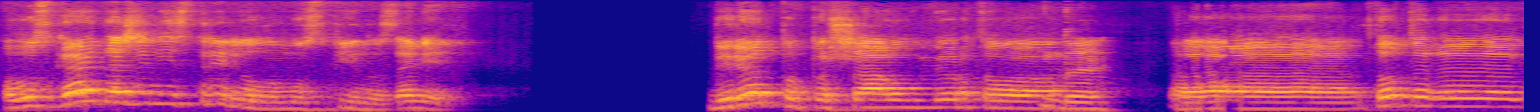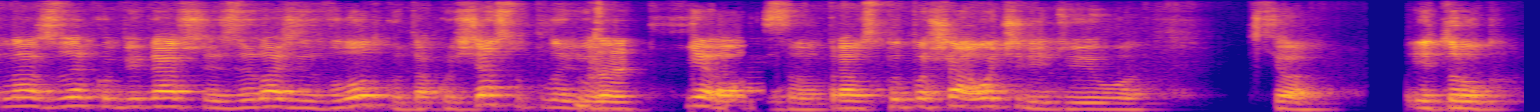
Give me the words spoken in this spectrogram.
Лузга даже не стрельнул ему в спину, заметь берет ППШ у мертвого. Да. А, тот э, наш зэк, убегавший, залазит в лодку, такой, сейчас уплывет. Да. Хера, прям с ППШ очередью его. Все. И труп.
